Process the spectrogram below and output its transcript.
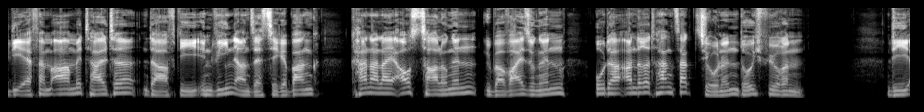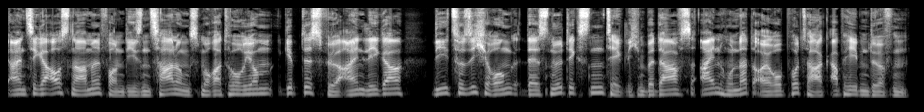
die FMA mitteilte, darf die in Wien ansässige Bank keinerlei Auszahlungen, Überweisungen oder andere Transaktionen durchführen. Die einzige Ausnahme von diesem Zahlungsmoratorium gibt es für Einleger, die zur Sicherung des nötigsten täglichen Bedarfs 100 Euro pro Tag abheben dürfen.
